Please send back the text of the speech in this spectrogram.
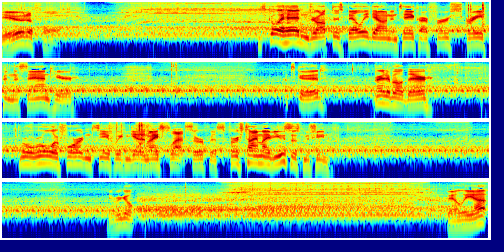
Beautiful. Let's go ahead and drop this belly down and take our first scrape in the sand here. That's good. Right about there. We'll roll her forward and see if we can get a nice flat surface. First time I've used this machine. Here we go. Belly up.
